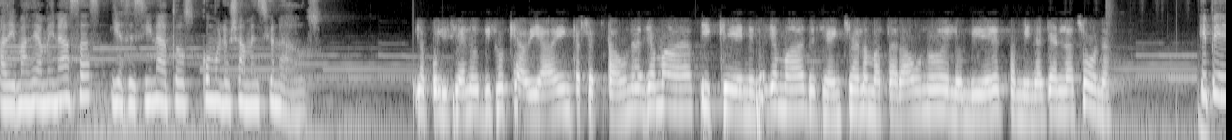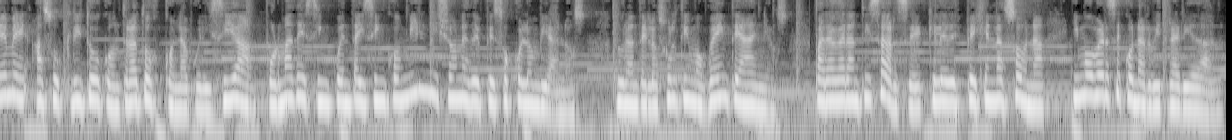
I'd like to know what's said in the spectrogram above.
además de amenazas y asesinatos como los ya mencionados. La policía nos dijo que había interceptado unas llamadas y que en esas llamadas decían que iban a matar a uno de los líderes también allá en la zona. EPM ha suscrito contratos con la policía por más de 55 mil millones de pesos colombianos durante los últimos 20 años para garantizarse que le despejen la zona y moverse con arbitrariedad.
